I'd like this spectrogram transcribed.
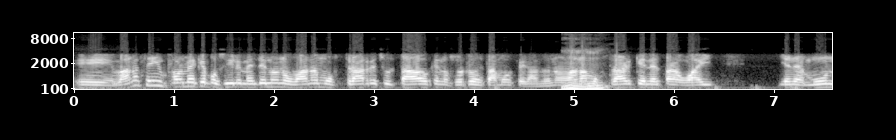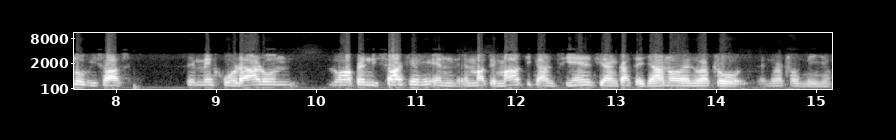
eh, van a ser informes que posiblemente no nos van a mostrar resultados que nosotros estamos esperando. Nos van a mostrar que en el Paraguay y en el mundo quizás se mejoraron los aprendizajes en, en matemática, en ciencia, en castellano de, nuestro, de nuestros niños.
